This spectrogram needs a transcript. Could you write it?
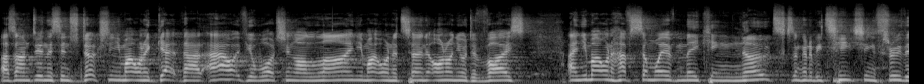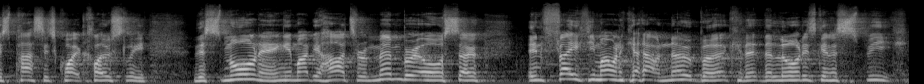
as I'm doing this introduction, you might want to get that out. If you're watching online, you might want to turn it on on your device. And you might want to have some way of making notes because I'm going to be teaching through this passage quite closely this morning. It might be hard to remember it all. So, in faith, you might want to get out a notebook that the Lord is going to speak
